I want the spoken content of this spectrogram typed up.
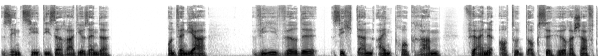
Sind Sie dieser Radiosender? Und wenn ja, wie würde sich dann ein Programm für eine orthodoxe Hörerschaft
